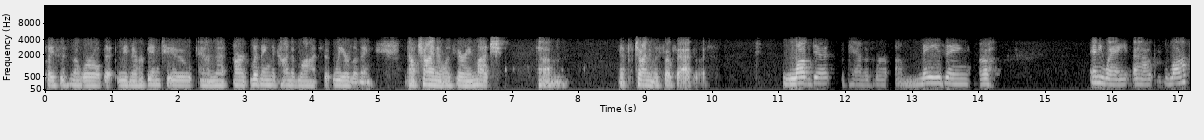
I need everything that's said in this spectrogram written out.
places in the world that we've never been to and that aren't living the kind of lives that we are living. Now, China was very much, um, China was so fabulous. Loved it. The pandas were amazing. Ugh. Anyway, uh, lots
